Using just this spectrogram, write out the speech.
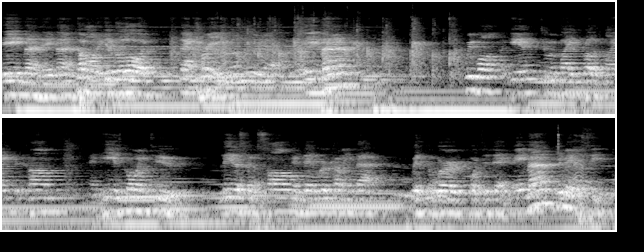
Amen. Amen. Come on and give the Lord that praise. Amen. We want again to invite Brother Mike to come, and he is going to lead us in a song, and then we're coming back with the word for today. Amen. You may receive.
